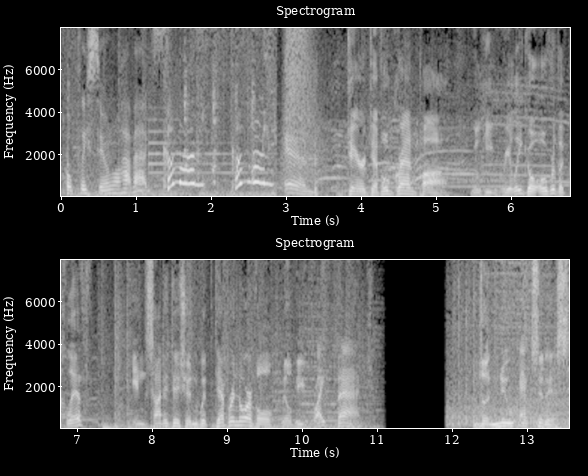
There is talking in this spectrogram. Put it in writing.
Hopefully, soon we'll have eggs. Come on, come on. And Daredevil Grandpa Will he really go over the cliff? Inside Edition with Deborah Norville will be right back. The new Exodus,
